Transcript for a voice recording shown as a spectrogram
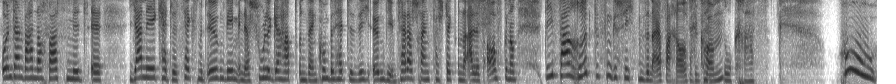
Und dann war noch was mit, äh, Yannick hätte Sex mit irgendwem in der Schule gehabt und sein Kumpel hätte sich irgendwie im Kleiderschrank versteckt und alles aufgenommen. Die verrücktesten Geschichten sind einfach Das war rausgekommen. so krass. Huh,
